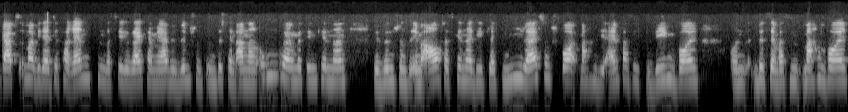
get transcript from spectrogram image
gab es immer wieder Differenzen, dass wir gesagt haben, ja, wir wünschen uns ein bisschen anderen Umgang mit den Kindern. Wir wünschen uns eben auch, dass Kinder, die vielleicht nie Leistungssport machen, die einfach sich bewegen wollen und ein bisschen was machen wollen,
